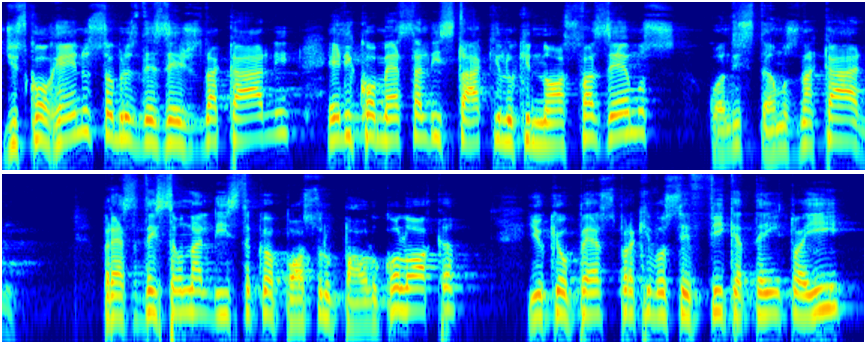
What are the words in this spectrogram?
Discorrendo sobre os desejos da carne, ele começa a listar aquilo que nós fazemos quando estamos na carne. Presta atenção na lista que o apóstolo Paulo coloca. E o que eu peço para que você fique atento aí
